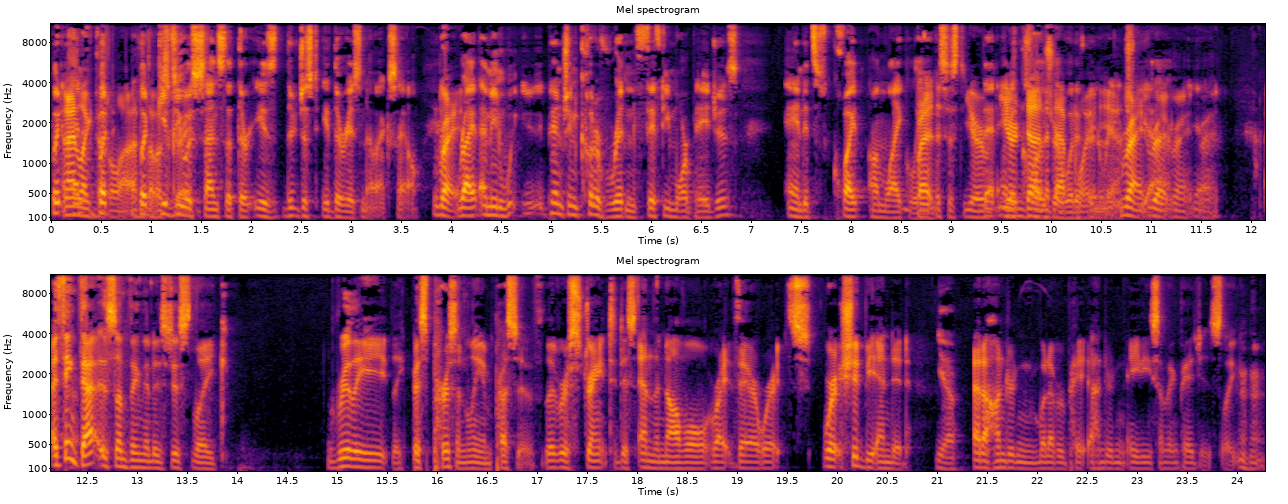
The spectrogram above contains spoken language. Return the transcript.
but And I like that but, a lot. But gives you a sense that there is there just there is no exhale Right. right i mean we, Pynchon could have written 50 more pages and it's quite unlikely Right, it's just you're that you're done at that would have point. been yeah. Right, Yeah, right, right, yeah. right. I think that is something that is just like really like just personally impressive. The restraint to just end the novel right there where it's where it should be ended yeah at 100 and whatever pa- 180 something pages. Like Mhm.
